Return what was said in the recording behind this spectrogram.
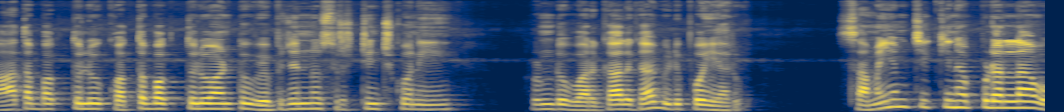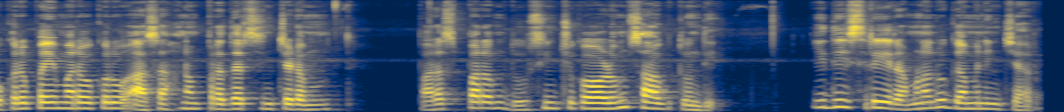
పాత భక్తులు కొత్త భక్తులు అంటూ విభజనను సృష్టించుకొని రెండు వర్గాలుగా విడిపోయారు. సమయం చిక్కినప్పుడల్లా ఒకరిపై మరొకరు అసహనం ప్రదర్శించడం పరస్పరం దూషించుకోవడం సాగుతుంది. ఇది శ్రీ రమణులు గమనించారు.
